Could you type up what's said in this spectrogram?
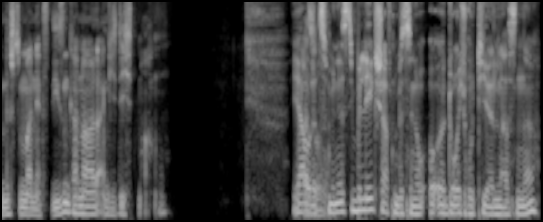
müsste man jetzt diesen Kanal eigentlich dicht machen. Ja, Also- oder zumindest die Belegschaft ein bisschen äh, durchrotieren lassen, ne?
